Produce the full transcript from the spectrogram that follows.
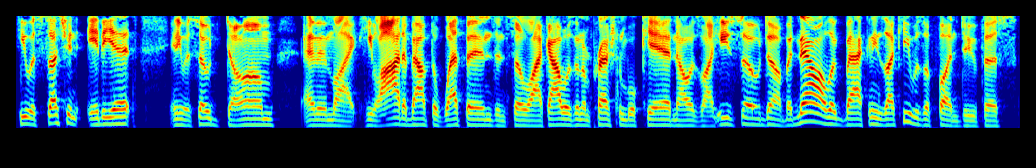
he was such an idiot and he was so dumb. And then like he lied about the weapons. And so like I was an impressionable kid and I was like, he's so dumb. But now I look back and he's like, he was a fun doofus.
